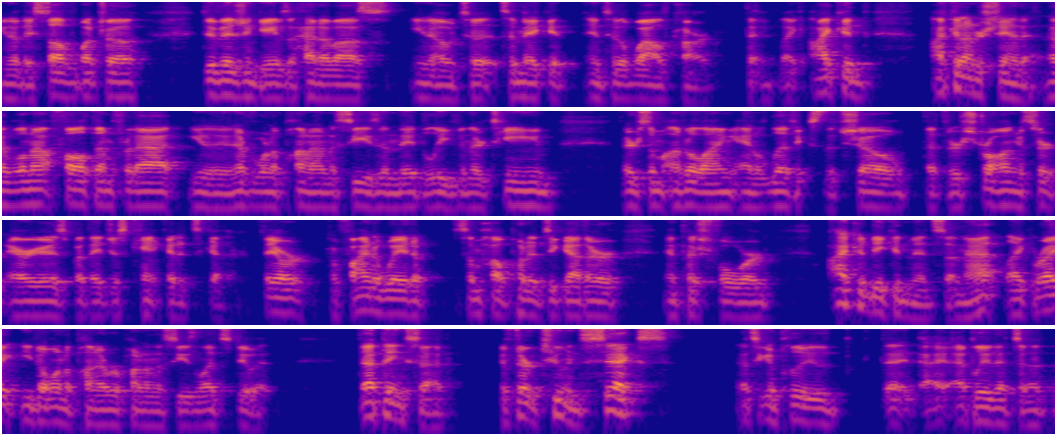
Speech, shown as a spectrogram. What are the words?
you know they still have a bunch of division games ahead of us, you know, to to make it into the wild card thing. Like I could I could understand that. I will not fault them for that. You know, they never want to punt on a season. They believe in their team. There's some underlying analytics that show that they're strong in certain areas, but they just can't get it together. They are to find a way to somehow put it together and push forward. I could be convinced on that. Like, right, you don't want to punt ever punt on the season. Let's do it. That being said, if they're two and six, that's a completely I, I, believe that's a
